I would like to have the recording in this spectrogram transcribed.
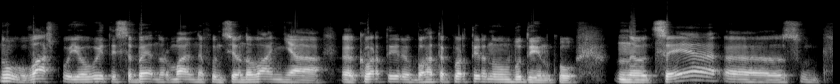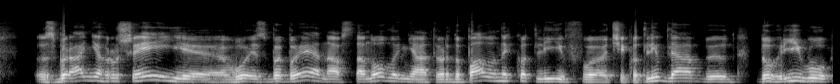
ну важко уявити себе нормальне функціонування е, квартири в багатоквартирному будинку. Це е, збирання грошей е, в ОСББ на встановлення твердопаливних котлів е, чи котлів для е, догріву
